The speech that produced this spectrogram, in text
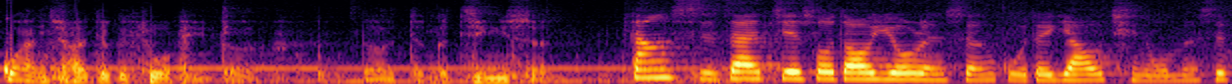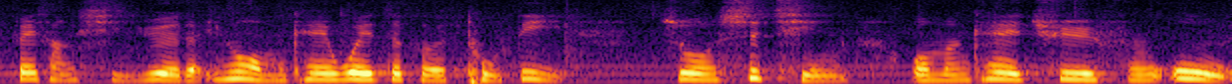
贯穿这个作品的的整个精神。当时在接收到幽人神谷的邀请，我们是非常喜悦的，因为我们可以为这个土地做事情，我们可以去服务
